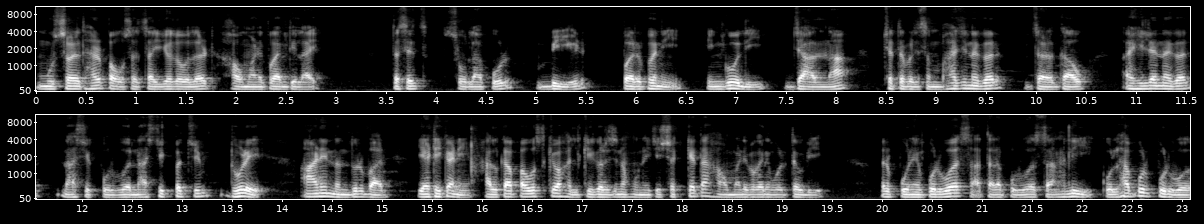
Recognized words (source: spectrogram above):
मुसळधार पावसाचा येलो अलर्ट हवामान विभागाने दिला आहे तसेच सोलापूर बीड परभणी हिंगोली जालना छत्रपती संभाजीनगर जळगाव अहिल्यानगर नाशिक पूर्व नाशिक पश्चिम धुळे आणि नंदुरबार या ठिकाणी हलका पाऊस किंवा हलकी गर्जना होण्याची शक्यता हवामान विभागाने वर्तवली. तर पुणे पूर्व सातारा पूर्व सांगली कोल्हापूर पूर्व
